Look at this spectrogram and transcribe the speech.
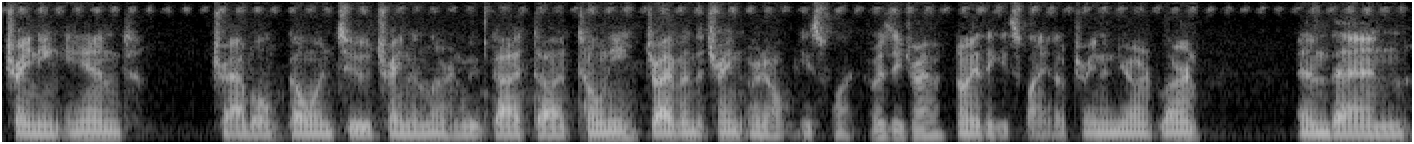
training and travel going to train and learn. We've got uh, Tony driving the train, or no, he's flying. Or is he driving? No, I think he's flying. Oh, train and learn. And then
